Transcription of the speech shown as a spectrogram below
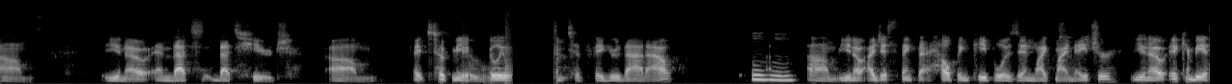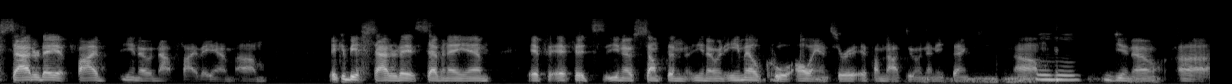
Um, you know, and that's that's huge. Um, it took me a really long time to figure that out. Mm-hmm. Um, you know, I just think that helping people is in like my nature. You know, it can be a Saturday at five, you know, not five a.m. Um, it could be a Saturday at seven a.m. If if it's you know something, you know, an email, cool, I'll answer it if I'm not doing anything. Um, Mm-hmm. You know, uh,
